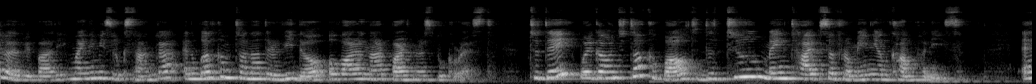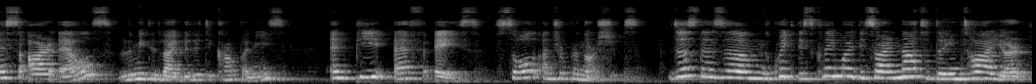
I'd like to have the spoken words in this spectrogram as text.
Hello everybody, my name is Ruxandra and welcome to another video of R&R Partners Bucharest. Today we're going to talk about the two main types of Romanian companies. SRLs, limited liability companies, and PFAs, sole entrepreneurships. Just as a quick disclaimer, these are not the entire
